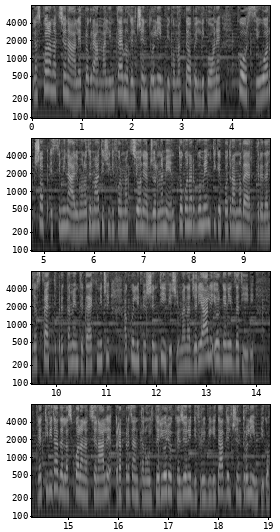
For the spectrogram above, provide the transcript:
La Scuola Nazionale programma all'interno del Centro Olimpico Matteo Pellicone corsi, workshop e seminari monotematici di formazione e aggiornamento con argomenti che potranno vertere dagli aspetti prettamente tecnici a quelli più scientifici, manageriali e organizzativi. Le attività della Scuola Nazionale rappresentano ulteriori occasioni di fruibilità del Centro Olimpico,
